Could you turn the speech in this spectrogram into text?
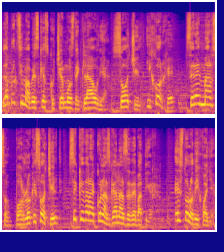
La próxima vez que escuchemos de Claudia, Xochitl y Jorge será en marzo, por lo que Xochitl se quedará con las ganas de debatir. Esto lo dijo ayer.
